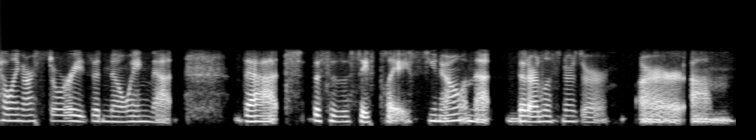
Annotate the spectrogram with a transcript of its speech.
telling our stories and knowing that that this is a safe place, you know, and that that our listeners are are um,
